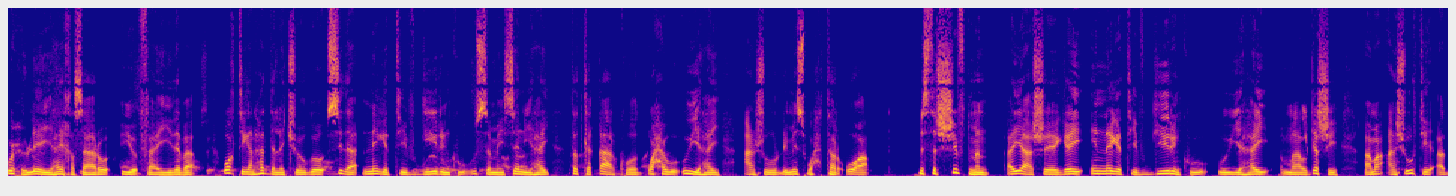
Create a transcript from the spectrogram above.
wuxuu leeyahay khasaaro iyo faa'iidaba. Wakhtigan hadda la joogo sida negative gearinku u samaysan yahay dadka qaarkood waxa uu u yahay canshuur dhimis waxtar u ah. Maer shiftman ayaa sheegay in negative gearinku uu yahay maalgashi ama canshuurtii aad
